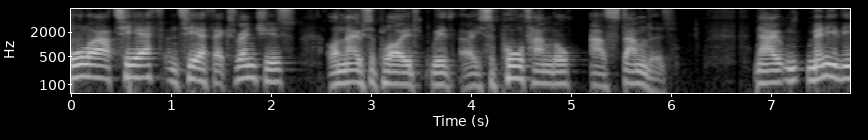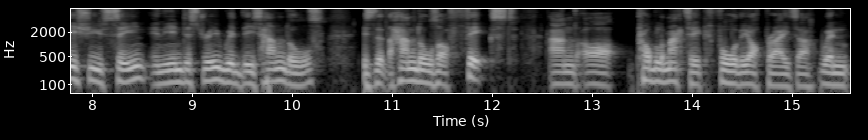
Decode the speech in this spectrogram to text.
All our TF and TFX wrenches are now supplied with a support handle as standard. Now, many of the issues seen in the industry with these handles is that the handles are fixed and are problematic for the operator when,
